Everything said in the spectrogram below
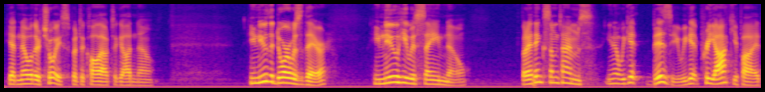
He had no other choice but to call out to God no. He knew the door was there. He knew he was saying no. But I think sometimes, you know, we get busy, we get preoccupied.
